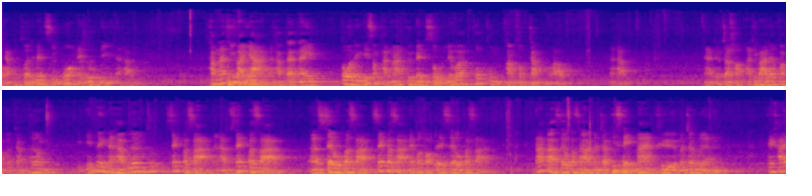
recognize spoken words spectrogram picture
แคมปส่วนที่เป็นสีม่วงในรูปนี้นะครับทำหน้าที่หลายอย่างนะครับ แต่ในตัวหนึ่งที่สำคัญมากคือเป็นศูนย์เรียกว่าควบคุมความทรงจำของเรานะครับเดี๋ยวจะขออธิบายเรื่องความทรงจำเพิ่มอีกนิดนึงนะครับ เรื่องเส้นประสาทนะครับ เส้นประสาทเซลล์ประสาทเส้นประสาทเนี่ยประกอบด้วยเซลล์ประสาทหน้าตาเซลล์ประสาทมันจะพิเศษมากคือมันจะเหมือนคล้าย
